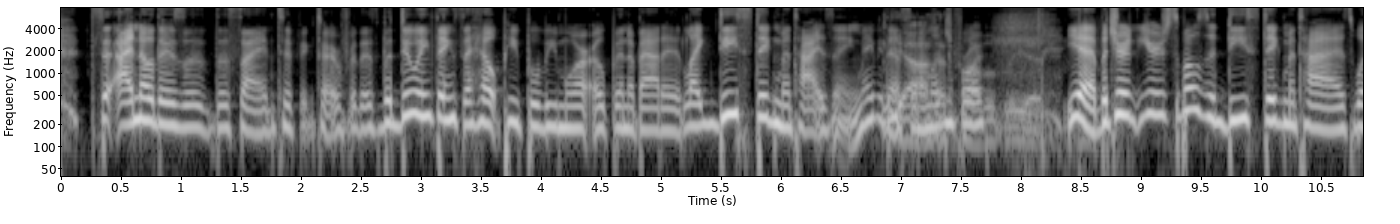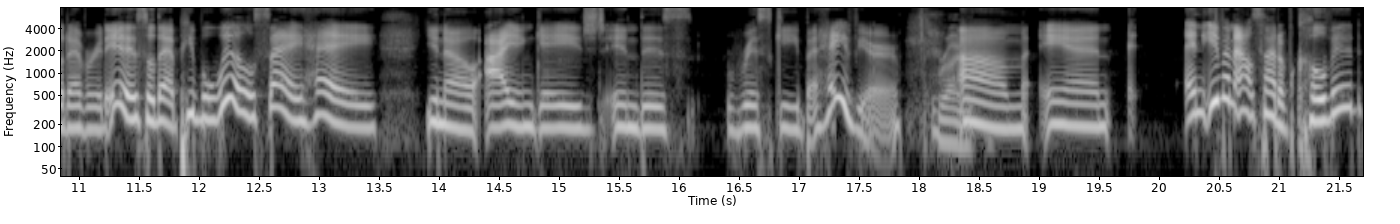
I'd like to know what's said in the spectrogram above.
to, I know there's a the scientific term for this, but doing things to help people be more open about it, like destigmatizing. Maybe that's what I'm looking for. Yeah, but you're you're supposed to destigmatize whatever it is so that people will say, "Hey, you know, I engaged in this risky behavior." right Um and and even outside of COVID,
